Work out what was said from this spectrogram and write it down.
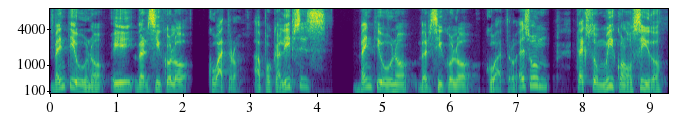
21 y versículo 4. Apocalipsis 21 versículo 4. Es un texto muy conocido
